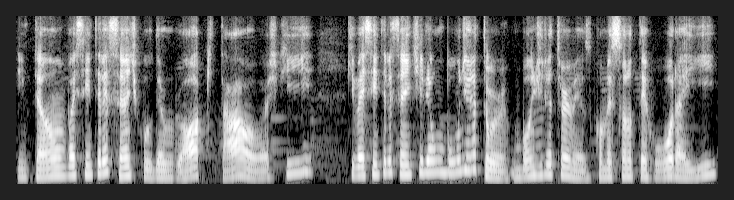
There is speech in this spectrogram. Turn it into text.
Então vai ser interessante com o The Rock e tal. Acho que, que vai ser interessante. Ele é um bom diretor, um bom diretor mesmo. Começou no terror aí.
